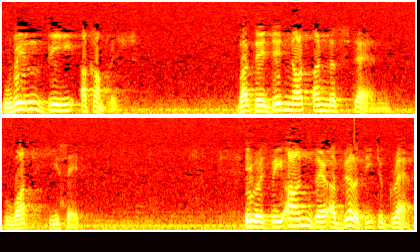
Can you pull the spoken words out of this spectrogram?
will be accomplished. But they did not understand what he said. It was beyond their ability to grasp.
